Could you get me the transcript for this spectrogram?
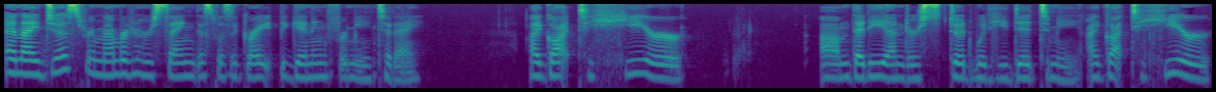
And I just remembered her saying this was a great beginning for me today. I got to hear um, that he understood what he did to me. I got to hear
